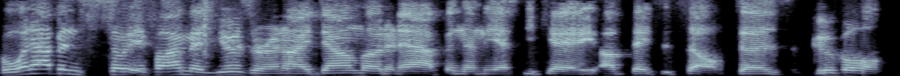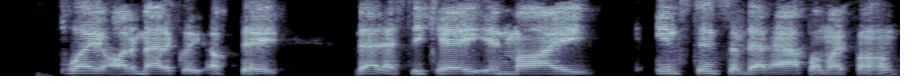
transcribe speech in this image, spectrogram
But what happens? So if I'm a user and I download an app and then the SDK updates itself, does Google play automatically update that SDK in my instance of that app on my phone?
